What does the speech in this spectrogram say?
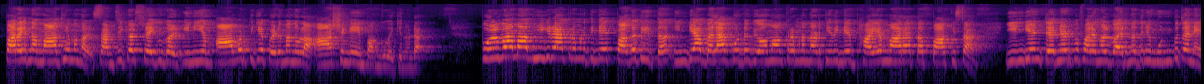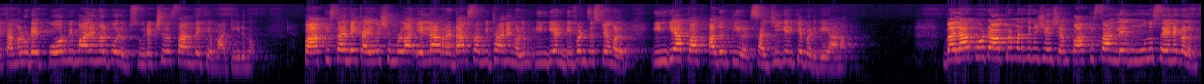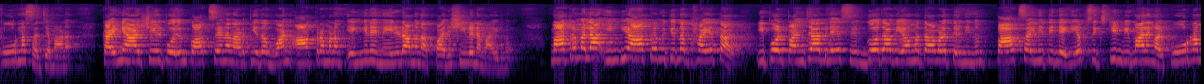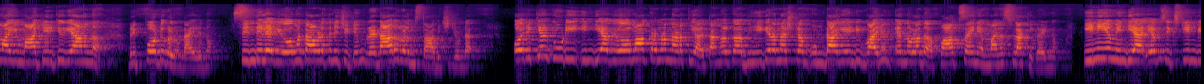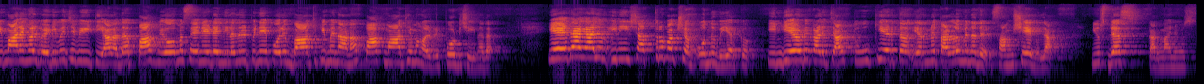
പറയുന്ന മാധ്യമങ്ങൾ സർജിക്കൽ സ്ട്രൈക്കുകൾ ഇനിയും ആവർത്തിക്കപ്പെടുമെന്നുള്ള ആശങ്കയും പങ്കുവയ്ക്കുന്നുണ്ട്. പുൽവാമ ഭീകരാക്രമണത്തിന്റെ പകതീർത്ത് ഇന്ത്യ ബലാക്കോട്ട് വ്യോമാക്രമണം നടത്തിയതിന്റെ ഭയം മാറാത്ത പാകിസ്ഥാൻ ഇന്ത്യൻ തെരഞ്ഞെടുപ്പ് ഫലങ്ങൾ വരുന്നതിന് മുൻപ് തന്നെ തങ്ങളുടെ പോർ വിമാനങ്ങൾ പോലും സുരക്ഷിത സ്ഥാനത്തേക്ക് മാറ്റിയിരുന്നു. പാകിസ്ഥാന്റെ കൈവശമുള്ള എല്ലാ റഡാർ സംവിധാനങ്ങളും ഇന്ത്യൻ ഡിഫൻസ് സിസ്റ്റങ്ങളും ഇന്ത്യ പാക് അതിർത്തികൾ സജ്ജീകരിക്കപ്പെടുകയാണ്. ബലാക്കോട്ട് ആക്രമണത്തിന് ശേഷം പാകിസ്ഥാനിലെ മൂന്ന് സേനകളും പൂർണ സജ്ജമാണ്. കഴിഞ്ഞ ആഴ്ചയിൽ പോലും പാക് സേന നടത്തിയത് വൺ ആക്രമണം എങ്ങനെ നേരിടാമെന്ന പരിശീലനമായിരുന്നു. മാത്രമല്ല ഇന്ത്യ ആക്രമിക്കുന്ന ഭയത്താൽ ഇപ്പോൾ പഞ്ചാബിലെ സിർഗോദ വ്യോമതാവളത്തിൽ നിന്നും പാക് സൈന്യത്തിന്റെ എഫ് സിക്സ്റ്റീൻ വിമാനങ്ങൾ പൂർണമായും മാറ്റിയിരിക്കുകയാണെന്ന് റിപ്പോർട്ടുകൾ ഉണ്ടായിരുന്നു. സിന്ധിലെ വ്യോമതാവളത്തിന് ചുറ്റും റഡാറുകളും സ്ഥാപിച്ചിട്ടുണ്ട്. ഒരിക്കൽ കൂടി ഇന്ത്യ വ്യോമാക്രമണം നടത്തിയാൽ തങ്ങൾക്ക് ഭീകരനഷ്ടം ഉണ്ടാകേണ്ടി വരും എന്നുള്ളത് പാക് സൈന്യം മനസ്സിലാക്കി കഴിഞ്ഞു. ഇനിയും ഇന്ത്യ എഫ് സിക്സ്റ്റീൻ വിമാനങ്ങൾ വെടിവെച്ച് വീഴ്ത്തിയാൽ അത് പാക് വ്യോമസേനയുടെ നിലനിൽപ്പിനെ പോലും ബാധിക്കുമെന്നാണ് പാക് മാധ്യമങ്ങൾ റിപ്പോർട്ട് ചെയ്യുന്നത്. ഏതായാലും ഇനി ശത്രുപക്ഷം ഒന്ന് വിയർക്കും. ഇന്ത്യയോട് കളിച്ചാൽ തൂക്കിയെടുത്ത് എറിഞ്ഞു തള്ളുമെന്നതിൽ സംശയമില്ല. News desk Karma news.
